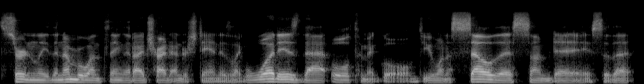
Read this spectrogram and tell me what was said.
Certainly the number one thing that I try to understand is like what is that ultimate goal? Do you want to sell this someday so that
